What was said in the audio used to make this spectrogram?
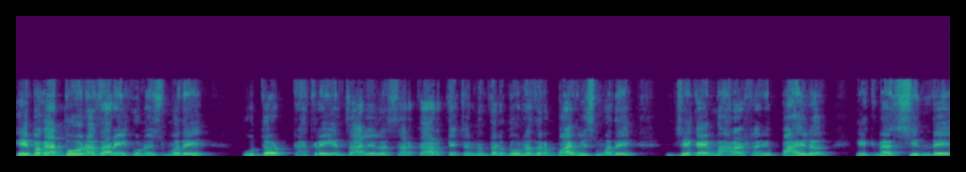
हे बघा दोन हजार एकोणीसमध्ये उद्धव ठाकरे यांचं आलेलं सरकार त्याच्यानंतर दोन हजार बावीसमध्ये जे काही महाराष्ट्राने पाहिलं एकनाथ शिंदे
